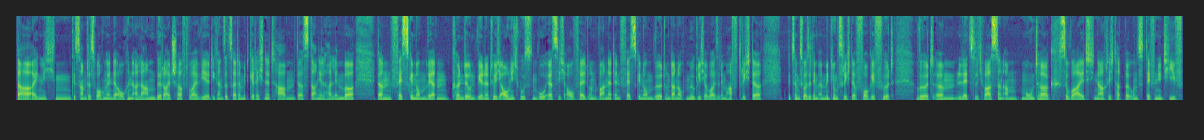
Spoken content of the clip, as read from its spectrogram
da eigentlich ein gesamtes Wochenende auch in Alarmbereitschaft, weil wir die ganze Zeit damit gerechnet haben, dass Daniel Halemba dann festgenommen werden könnte und wir natürlich auch nicht wussten, wo er sich aufhält und wann er denn festgenommen wird und dann auch möglicherweise dem Haftrichter bzw. dem Ermittlungsrichter vorgeführt wird. Ähm, letztlich war es dann am Montag soweit. Die Nachricht hat bei uns definitiv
